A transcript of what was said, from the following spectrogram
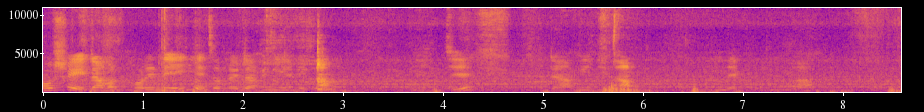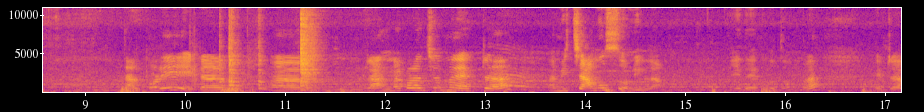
অবশ্যই এটা আমার ঘরে নেই এই জন্য এটা আমি নিয়ে নিলাম। যে, এটা আমি নিলাম। দেখো। তারপরে এটা রান্না করার জন্য একটা আমি চামচও নিলাম। এই দেখো তোমরা, এটা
